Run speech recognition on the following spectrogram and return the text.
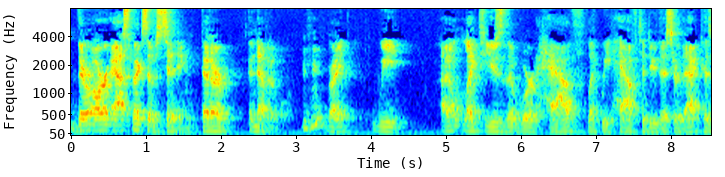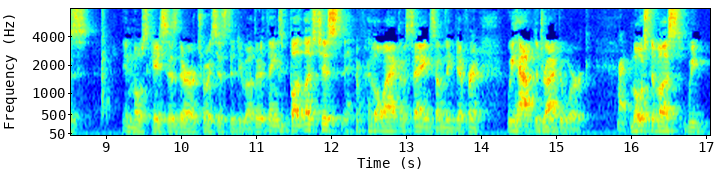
There are aspects of sitting that are inevitable, Mm-hmm. right? We, I don't like to use the word have, like we have to do this or that, because in most cases there are choices to do other things. But let's just, for the lack of saying something different, we have to drive to work. Right. Most of us, we,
